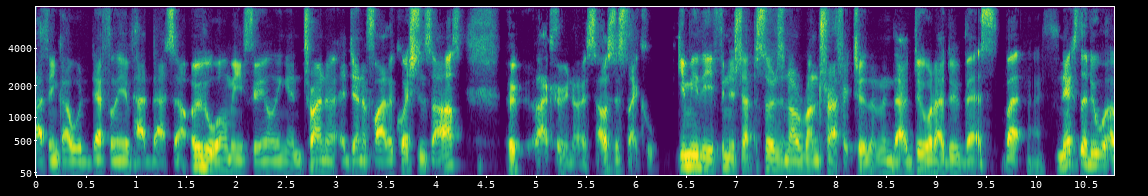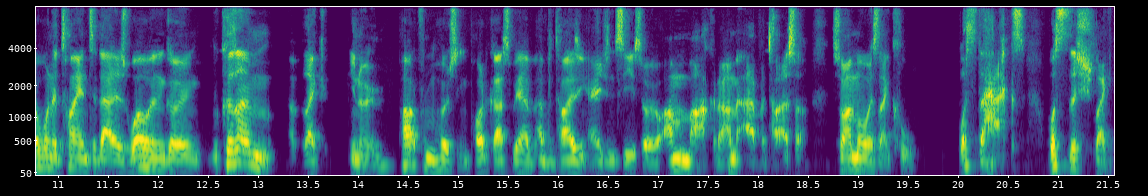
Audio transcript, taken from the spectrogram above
I think I would definitely have had that uh, overwhelming feeling and trying to identify the questions to ask. Who, like who knows? I was just like, cool, give me the finished episodes and I'll run traffic to them and I'll do what I do best. But nice. next, I do I want to tie into that as well and going because I'm like you know, apart from hosting podcasts, we have advertising agencies. So I'm a marketer, I'm an advertiser. So I'm always like, cool, what's the hacks? What's the sh- like?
